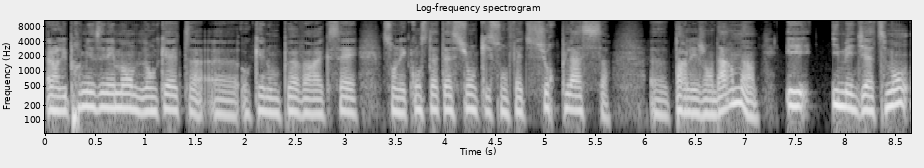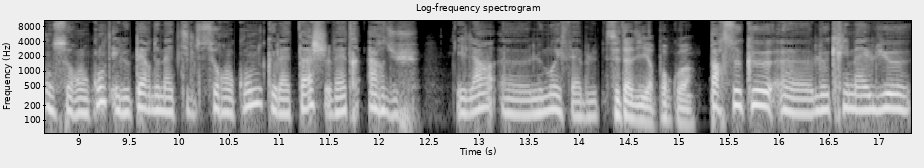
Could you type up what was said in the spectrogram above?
Alors les premiers éléments de l'enquête euh, auxquels on peut avoir accès sont les constatations qui sont faites sur place euh, par les gendarmes et immédiatement on se rend compte et le père de Mathilde se rend compte que la tâche va être ardue. Et là, euh, le mot est faible. C'est-à-dire, pourquoi? Parce que le crime a eu lieu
